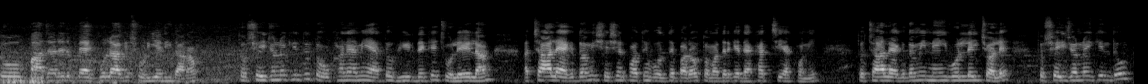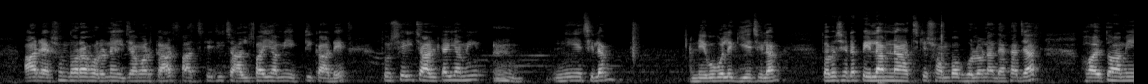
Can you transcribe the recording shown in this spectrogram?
তো বাজারের ব্যাগগুলো আগে সরিয়ে দিই, দাঁড়াও। তো সেই জন্য কিন্তু তো ওখানে আমি এত ভিড় দেখে চলে এলাম। আর চাল একদমই শেষের পথে বলতে পারো, তোমাদেরকে দেখাচ্ছি এখনই। তো চাল একদমই নেই বললেই চলে। তো সেই জন্যই কিন্তু আর রেশন ধরা হলো না। এই যে আমার কার্ড, পাঁচ কেজি চাল পাই আমি একটি কার্ডে। তো সেই চালটাই আমি নিয়েছিলাম, নেব বলে গিয়েছিলাম। তবে সেটা পেলাম না, আজকে সম্ভব হলো না, দেখা যাক। হয়তো আমি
